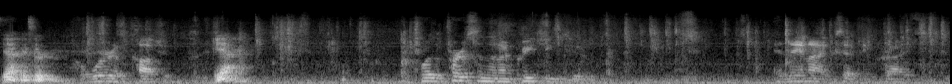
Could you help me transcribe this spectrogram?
Yeah, Victor. A word of caution. Yeah. For the person that I'm preaching to, and they're not accepting Christ,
